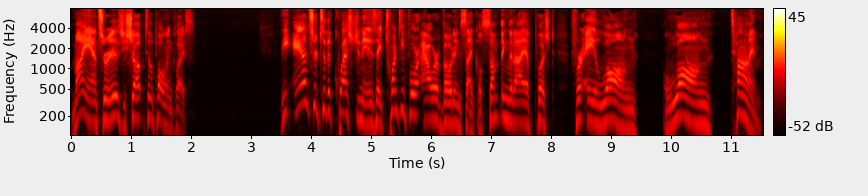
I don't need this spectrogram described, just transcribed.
My answer is you show up to the polling place. The answer to the question is a 24 hour voting cycle, something that I have pushed for a long, long time.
